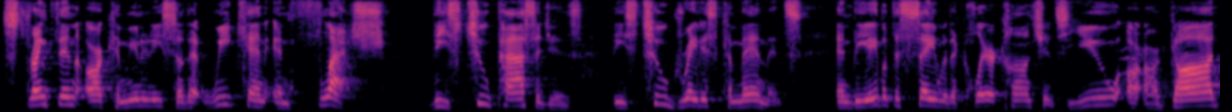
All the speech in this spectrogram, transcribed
strengthen our community so that we can enflesh these two passages, these two greatest commandments, and be able to say with a clear conscience, You are our God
